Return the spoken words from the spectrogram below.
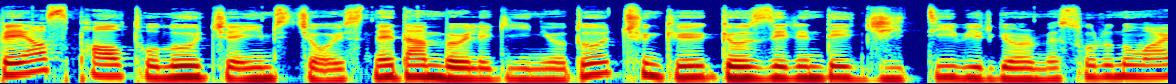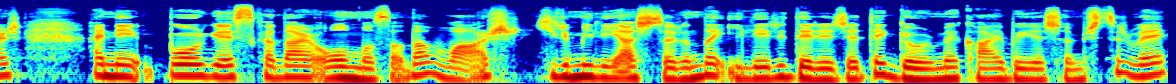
Beyaz paltolu James Joyce neden böyle giyiniyordu? Çünkü gözlerinde ciddi bir görme sorunu var. Hani Borges kadar olmasa da var. 20'li yaşlarında ileri derecede görme kaybı yaşamıştır ve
